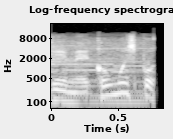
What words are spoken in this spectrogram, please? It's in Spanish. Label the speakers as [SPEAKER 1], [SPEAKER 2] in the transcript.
[SPEAKER 1] Dime cómo es posible.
